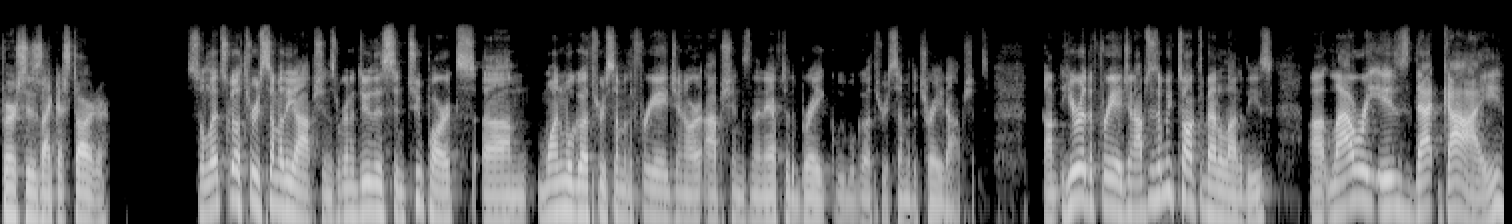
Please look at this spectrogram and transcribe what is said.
versus like a starter. So let's go through some of the options. We're going to do this in two parts. Um, one, we'll go through some of the free agent options, and then after the break, we will go through some of the trade options. Um, here are the free agent options, and we've talked about a lot of these. Uh, Lowry is that guy,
